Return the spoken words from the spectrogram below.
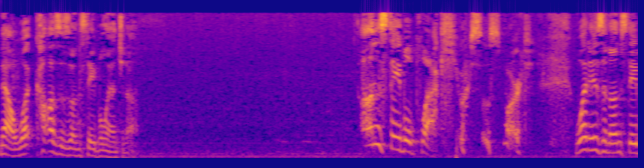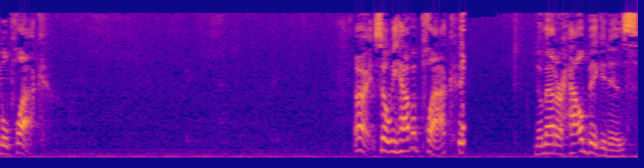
Now, what causes unstable angina? Unstable plaque. You are so smart. What is an unstable plaque? All right, so we have a plaque. No matter how big it is,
